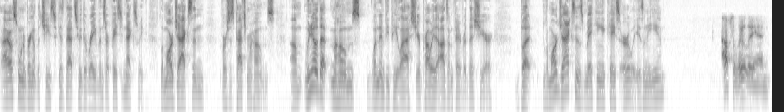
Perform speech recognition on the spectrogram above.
I also want to bring up the Chiefs because that's who the Ravens are facing next week: Lamar Jackson versus Patrick Mahomes. Um, we know that Mahomes won MVP last year, probably the odds-on favorite this year. But Lamar Jackson is making a case early, isn't he, Ian? Absolutely, and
